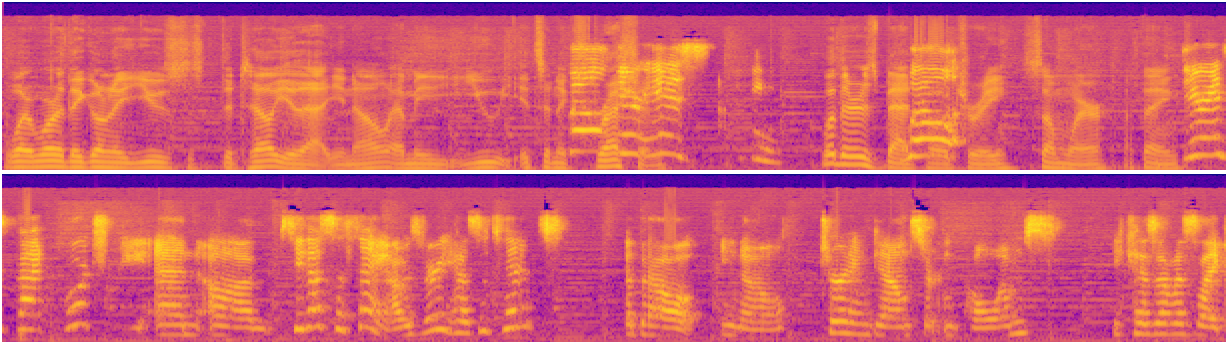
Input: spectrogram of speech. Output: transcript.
what, what are they going to use to tell you that? You know, I mean, you it's an expression. Well, there is. I mean, Well, there is bad Well- poetry somewhere, I think. there is bad poetry and um, see that's the thing i was very hesitant about you know turning down certain poems because i was like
